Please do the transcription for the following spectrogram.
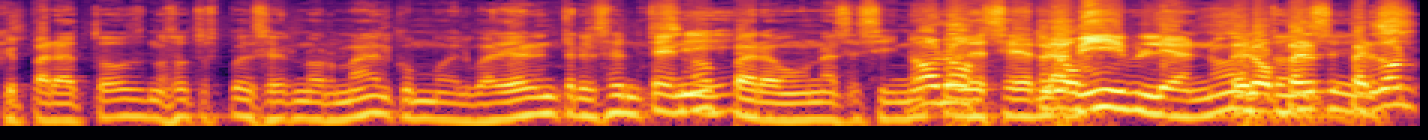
que para todos nosotros puede ser normal, como el guardián entre el centeno, Sí. para un asesino puede ser la Biblia, ¿no? Pero, per- Entonces, perdón,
